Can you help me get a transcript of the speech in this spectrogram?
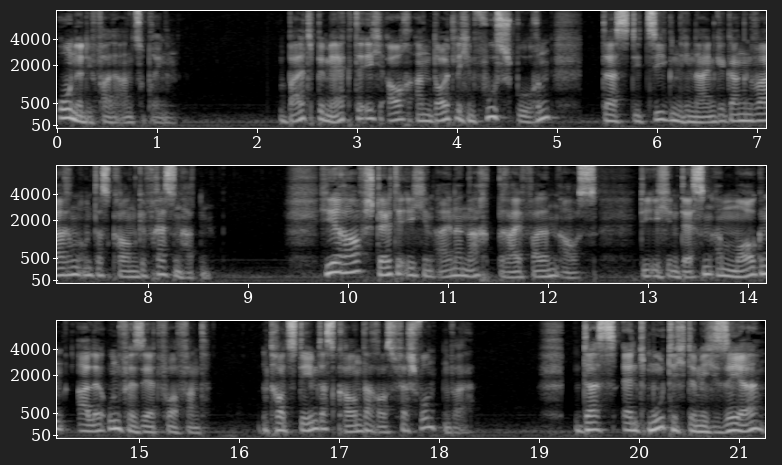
ohne die Falle anzubringen. Bald bemerkte ich auch an deutlichen Fußspuren, dass die Ziegen hineingegangen waren und das Korn gefressen hatten. Hierauf stellte ich in einer Nacht drei Fallen aus, die ich indessen am Morgen alle unversehrt vorfand, trotzdem das Korn daraus verschwunden war. Das entmutigte mich sehr,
